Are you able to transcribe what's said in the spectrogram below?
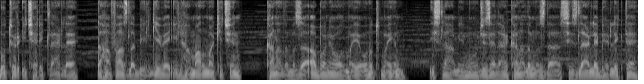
Bu tür içeriklerle daha fazla bilgi ve ilham almak için kanalımıza abone olmayı unutmayın. İslami Mucizeler kanalımızda sizlerle birlikte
